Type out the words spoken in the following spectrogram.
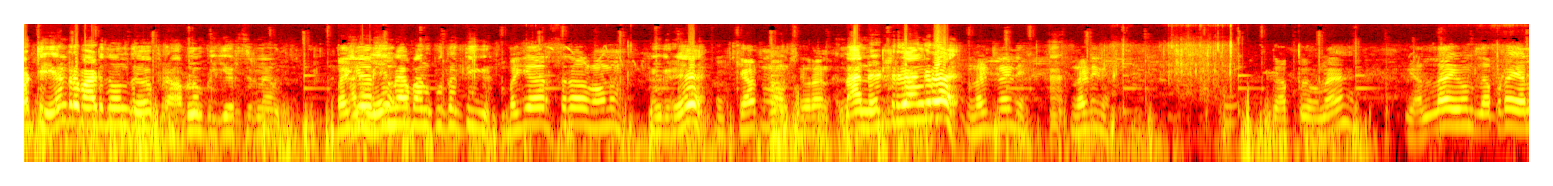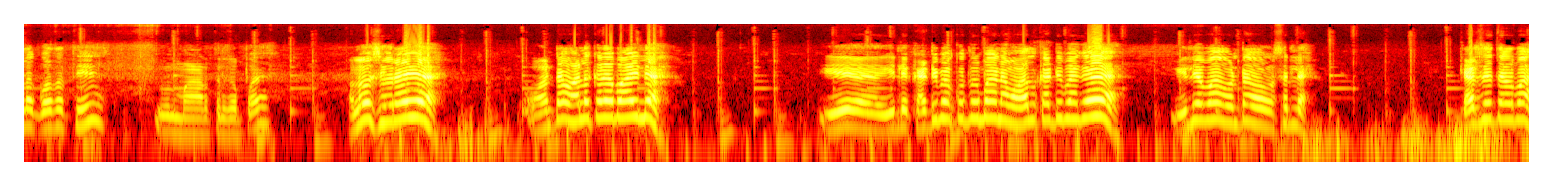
ಒಟ್ಟು ಏನ್ರ ಮಾಡಿದ ಒಂದು ಪ್ರಾಬ್ಲಮ್ ಬಗೆಹರಿಸ್ರಿ ನಾನು ಬಗೆಹರ್ಸು. ಬಂದ್ ಕೂತೈತಿ ಈಗ. ಬಗೆಹರಿಸ್ತಾನ ನೋಡು ಹಿಂಗ್ರಿ? ಕೇಳ್ತಾನ ಅವ್ನು ಶಿವರಾಂಗ್ ನಾ ನಡ್ರಿ ಹಂಗ್ರೆ? ನಡಿ ನಡಿ ನಡಿ ಗಪ್ಪ ಇವನ. ಎಲ್ಲ ಇವನ್ ಲಪಡ ಎಲ್ಲ ಗೊತ್ತತಿ. ಇವ್ನು ಮಾಡ್ತಿರ್ಗಪ್ಪ ಹಲೋ ಶಿವರಾಯ ಒಂಟ ಹೊಲ ಕಡೆ ಬಾ ಇಲ್ಲೇ. ಏ ಇಲ್ಲಿ ಕಟ್ಟಿ ಮ್ಯಾಗ ಕೂತ್ರ ಬಾ ನಾವು ಹೊಲ ಕಟ್ಟಿ ಮ್ಯಾಗ. ಇಲ್ಲೇ ಬಾ ಹೊಂಟ ಹೊಸರ್ಲೆ. ಕೆಲಸ ಐತಲ್ಲ ಬಾ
